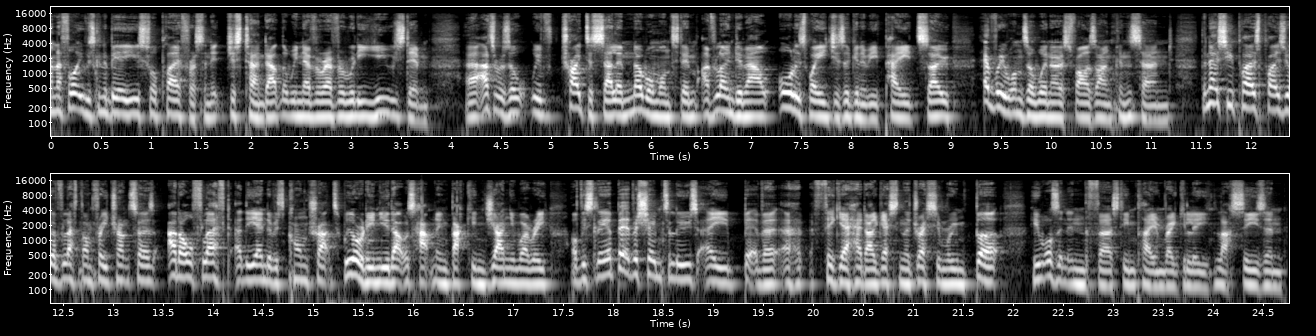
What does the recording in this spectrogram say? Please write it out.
And I thought he was going to be a useful player for us, and it just turned out that we never ever really used him. Uh, as a result, we've tried to sell him, no one wanted him, I've loaned him out, all his wages are going to be paid, so everyone's a winner as far as I'm concerned. The next few players, players who have left on free transfers, Adolf left at the end of his contract, we already knew that was happening back in January. Obviously, a bit of a shame to lose a bit of a, a figurehead, I guess, in the dressing room, but he wasn't in the first team playing regularly last season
